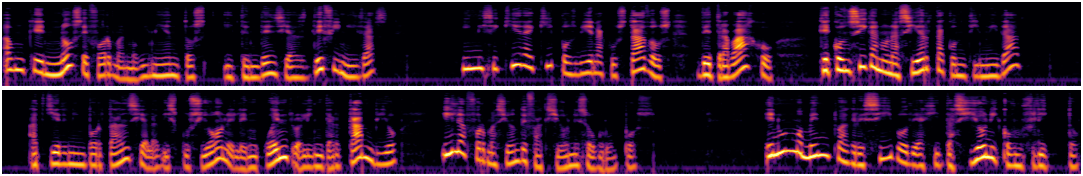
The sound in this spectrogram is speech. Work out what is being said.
aunque no se forman movimientos y tendencias definidas, y ni siquiera equipos bien ajustados de trabajo que consigan una cierta continuidad adquieren importancia la discusión, el encuentro, el intercambio y la formación de facciones o grupos. En un momento agresivo de agitación y conflicto,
